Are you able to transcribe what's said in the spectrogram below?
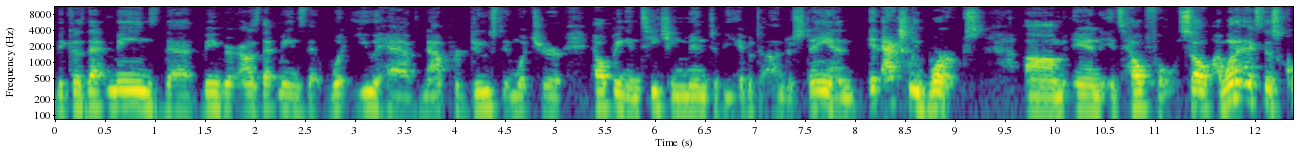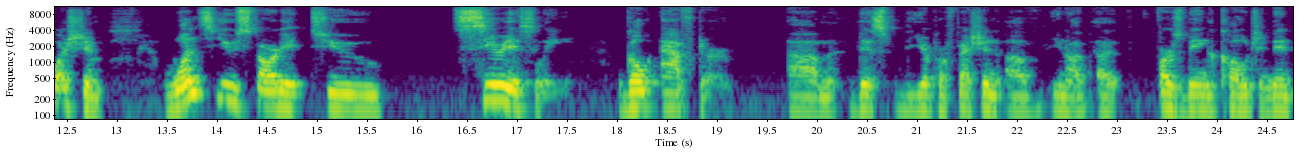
because that means that being very honest, that means that what you have now produced and what you're helping and teaching men to be able to understand, it actually works um, and it's helpful. So I want to ask this question. Once you started to seriously go after um, this, your profession of, you know, uh, first being a coach and then,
